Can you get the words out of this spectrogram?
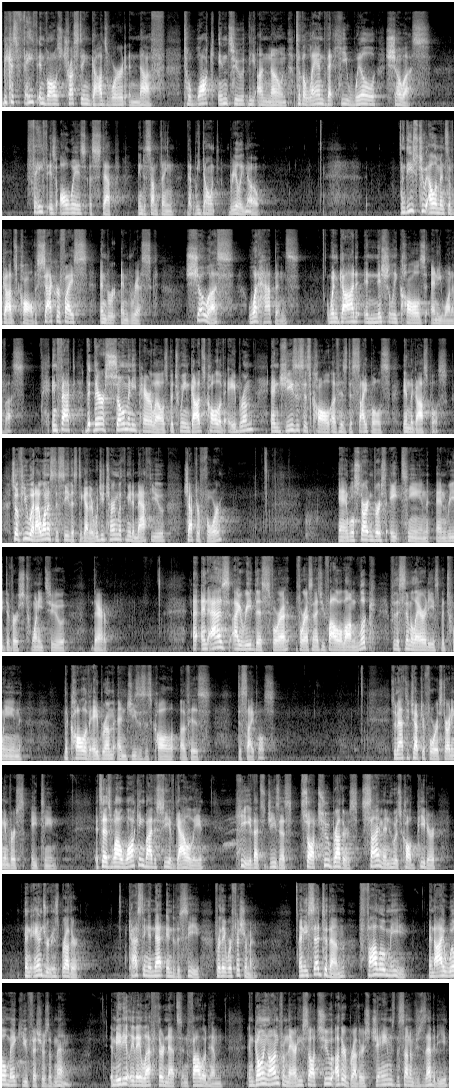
Because faith involves trusting God's word enough to walk into the unknown, to the land that he will show us. Faith is always a step into something that we don't really know. And these two elements of God's call, the sacrifice and, and risk, show us what happens when God initially calls any one of us. In fact, th- there are so many parallels between God's call of Abram and Jesus' call of his disciples in the Gospels. So, if you would, I want us to see this together. Would you turn with me to Matthew chapter 4? And we'll start in verse 18 and read to verse 22 there. And as I read this for, for us and as you follow along, look for the similarities between the call of Abram and Jesus' call of his disciples. So, Matthew chapter 4, starting in verse 18. It says, While walking by the Sea of Galilee, he, that's Jesus, saw two brothers, Simon, who is called Peter, and Andrew, his brother, casting a net into the sea, for they were fishermen. And he said to them, Follow me, and I will make you fishers of men. Immediately they left their nets and followed him. And going on from there, he saw two other brothers, James the son of Zebedee,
